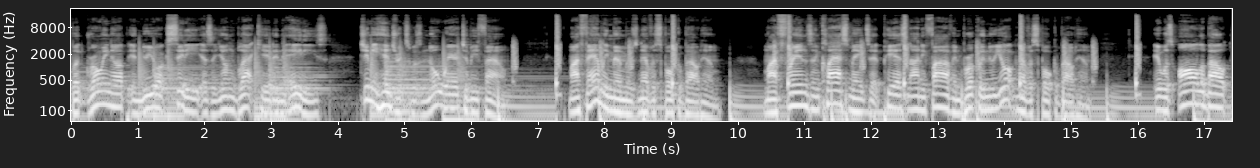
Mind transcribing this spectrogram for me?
but growing up in New York City as a young black kid in the 80s, Jimi Hendrix was nowhere to be found. My family members never spoke about him. My friends and classmates at PS 95 in Brooklyn, New York never spoke about him. It was all about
